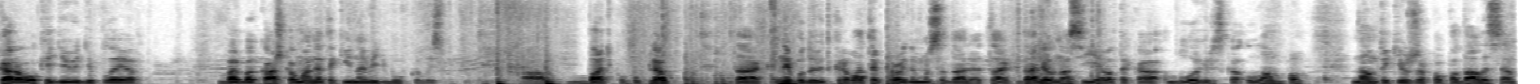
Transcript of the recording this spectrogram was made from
караоке DVD плеєр. ББКшка, у мене такий навіть був колись. Батько купляв. Так, не буду відкривати, пройдемося далі. Так, далі у нас є отака блогерська лампа. Нам такі вже попадалися.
